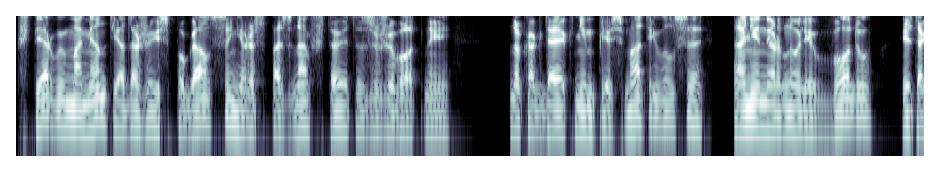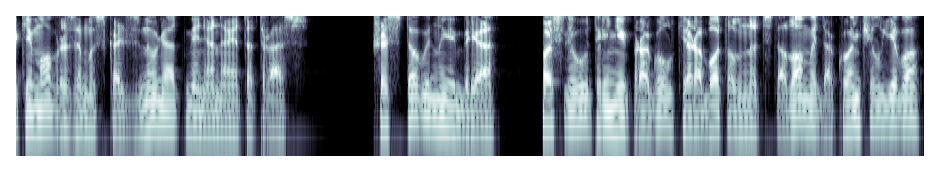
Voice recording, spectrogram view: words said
В первый момент я даже испугался, не распознав, что это за животные. Но когда я к ним присматривался, они нырнули в воду и таким образом ускользнули от меня на этот раз. 6 ноября после утренней прогулки работал над столом и докончил его,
